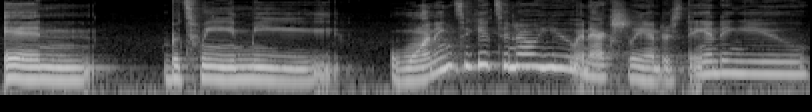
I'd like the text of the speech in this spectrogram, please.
in between me wanting to get to know you and actually understanding you,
